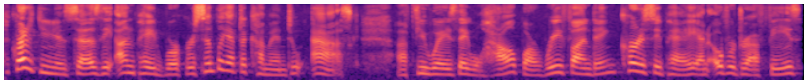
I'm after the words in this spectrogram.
The credit union says the unpaid workers simply have to come in to ask. A few ways they will help are refunding, courtesy pay, and overdraft fees,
